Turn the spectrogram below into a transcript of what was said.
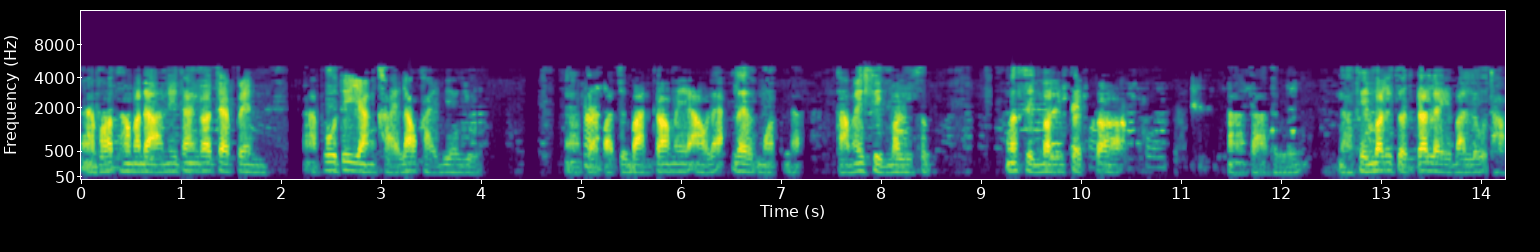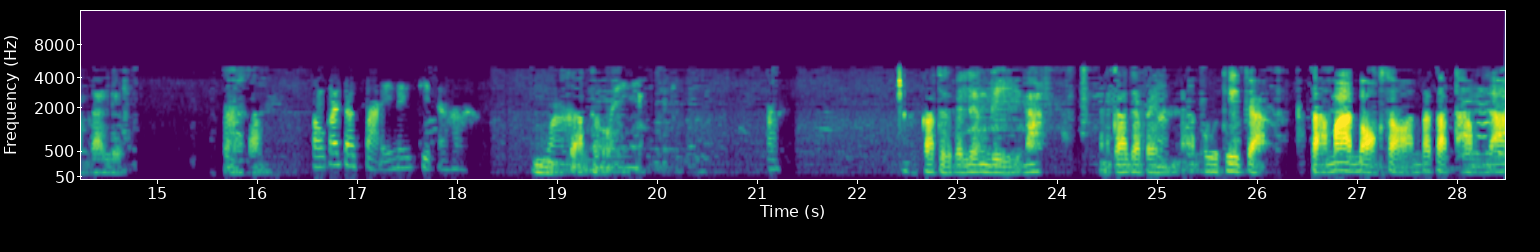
อ่าเพราะธรรมดานี้ท่านก็จะเป็นอ่า ผู้ที่ยังขายเหล้าขายเบียร์อยู่อ่าแต่ปัจจุบันก็ไม่เอาและเลิกหมดแล้วทำให้ศีลบริสุทธิ์ เมื่อศีลบริสุทธิ์ก็ อ่าสาธุนะศีลบริสุทธิ์ก็เลยบรรลุธรรมได้เลยนะครับเขาก็จะใสในจิตนะคะอืมวางสาธุไม่ค่ะก็ถือเป็นเรื่องดีนะก็จะเป็นผู้ที่จะสามารถบอกสอนประสัทธรรมได้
